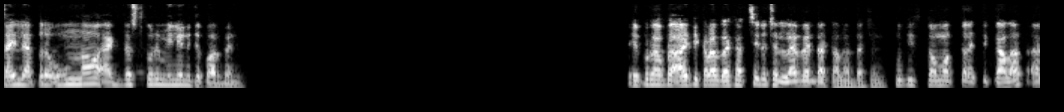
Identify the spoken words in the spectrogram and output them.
চাইলে আপনারা অন্য অ্যাডজাস্ট করে মিলিয়ে নিতে পারবেন। এরপরে আমরা আরেকটি কালার দেখাচ্ছি। এটা হচ্ছে ল্যাভেন্ডার কালার দেখেন। খুবই চমৎকার একটি কালার আর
